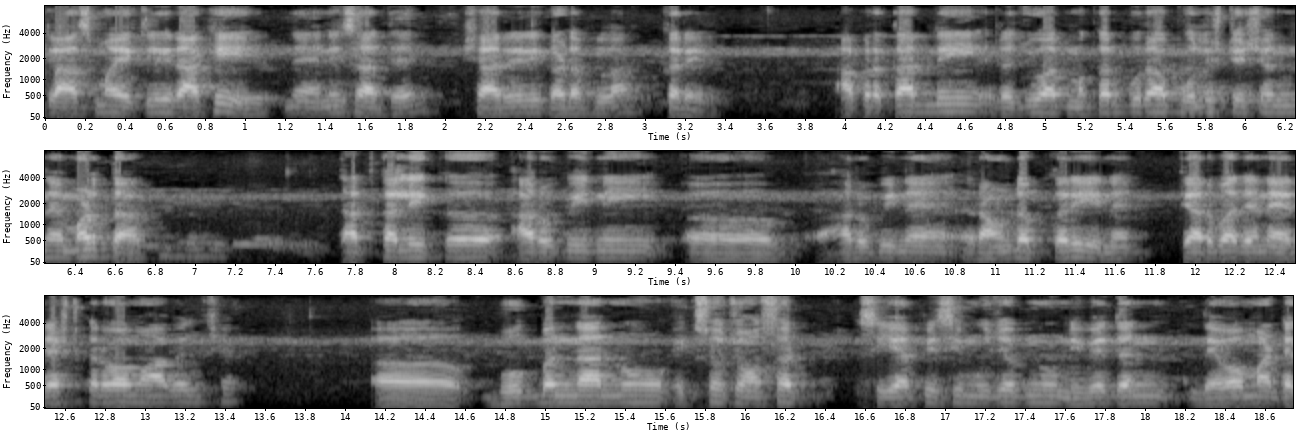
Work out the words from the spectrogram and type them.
ક્લાસમાં એકલી રાખીને એની સાથે શારીરિક અડપલા કરેલ. આ પ્રકારની રજૂઆત મકરપુરા પોલીસ સ્ટેશનને મળતા તાત્કાલિક આરોપીની આરોપીને રાઉન્ડ અપ કરીને ત્યારબાદ એને એરેસ્ટ કરવામાં આવેલ છે. ભોગ બનનારનું એકસો ચોસઠ સીઆરપીસી મુજબનું નિવેદન દેવા માટે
